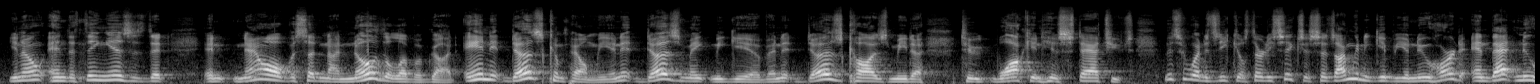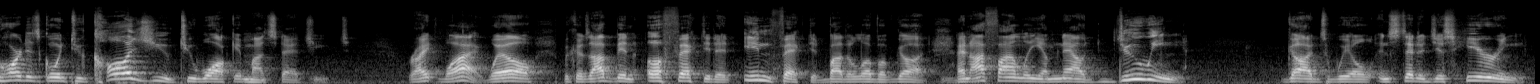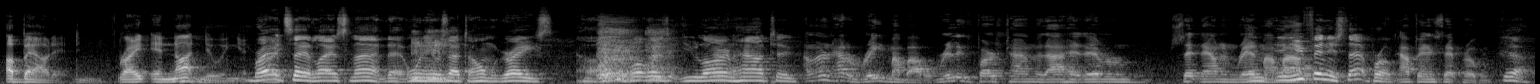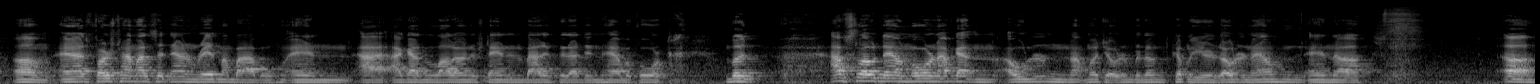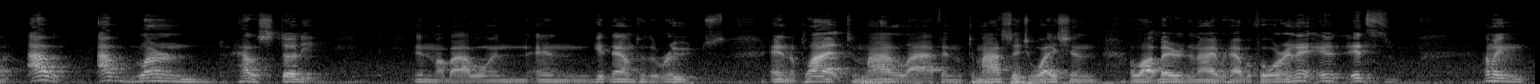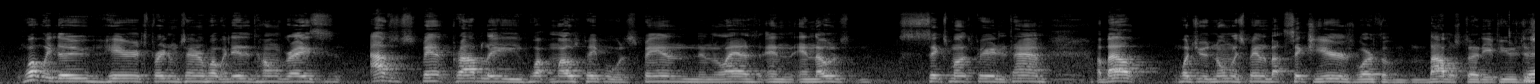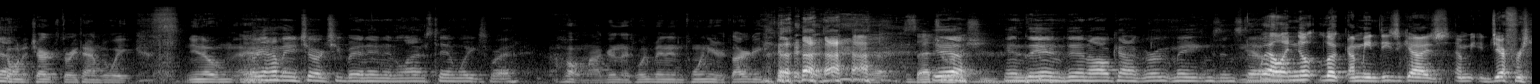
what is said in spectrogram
You know, and the thing is, is that, and now all of a sudden I know the love of God, and it does compel me, and it does make me give, and it does cause me to to walk in His statutes. This is what Ezekiel thirty six it says. I'm going to give you a new heart, and that new heart is going to cause you to walk in my statutes. Right? Why? Well, because I've been affected and infected by the love of God, and I finally am now doing God's will instead of just hearing about it, right, and not doing it. Brad right? said last night that when he was at the Home of Grace, uh, what was it? You learned how to. I learned how to read my Bible. Really, the first time that I had ever sat down and read And, my and Bible. you finished that program. I finished that program. Yeah. Um, and that's the first time I sat down and read my Bible, and I, I got a lot of understanding about it that I didn't have before. But I've slowed down more, and I've gotten older, not much older, but a couple of years older now, and, and uh, uh, I've I've learned how to study in my Bible and and get down to the roots and apply it to my life and to my situation a lot better than I ever have before. And it, it, it's, I mean, what we do here at the Freedom Center, what we did at Home Grace, I've spent probably what most people would spend in the last in in those six months period of time about what you would normally spend about six years worth of Bible study if you was just Yeah. going to church three times a week. You know, Look and- how many churches you been in in the last ten weeks, Brad. Oh my goodness, we've been in twenty or thirty. Saturation. Yeah, and then then all kind of group meetings and stuff. Well, and look, I mean, these guys. I mean, Jeffrey.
